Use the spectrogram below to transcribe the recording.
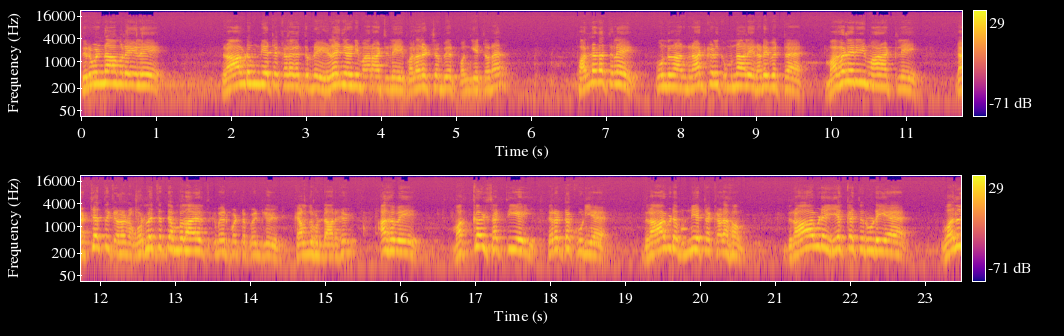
திருவண்ணாமலையிலே திராவிட முன்னேற்ற கழகத்தினுடைய இளைஞரணி மாநாட்டிலே பல லட்சம் பேர் பங்கேற்றனர். பல்லடத்திலே மூன்று நான்கு நாட்களுக்கு முன்னாலே நடைபெற்ற மகளிரி மாநாட்டிலே லட்சத்துக்கு ஒரு லட்சத்தி ஐம்பதாயிரத்துக்கு மேற்பட்ட பெண்கள் கலந்து கொண்டார்கள். ஆகவே மக்கள் சக்தியை திரட்டக்கூடிய திராவிட முன்னேற்ற கழகம் திராவிட இயக்கத்தினுடைய வலு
